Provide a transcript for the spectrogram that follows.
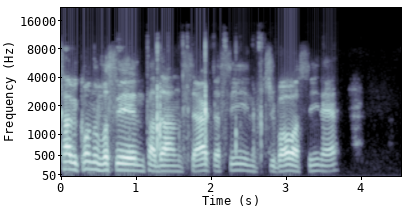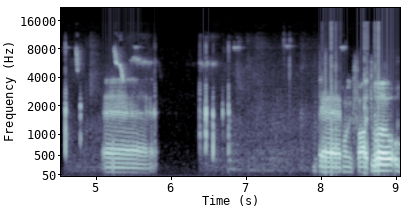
sabe quando você não tá dando certo assim, no futebol, assim, né? É, é, como que fala? O,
